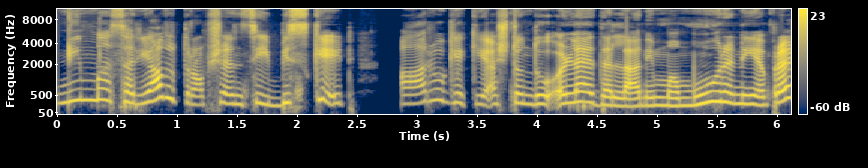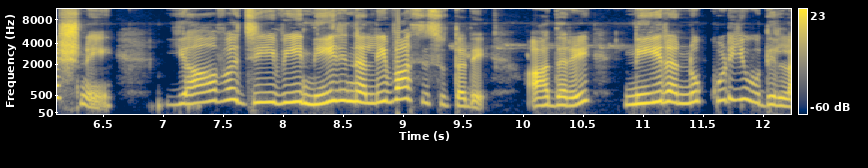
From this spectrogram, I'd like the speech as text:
ನಿಮ್ಮ ಸರಿಯಾದ ಉತ್ತರ ಆಪ್ಷನ್ ಸಿ ಬಿಸ್ಕೆಟ್ ಆರೋಗ್ಯಕ್ಕೆ ಅಷ್ಟೊಂದು ಒಳ್ಳೆಯದಲ್ಲ. ನಿಮ್ಮ ಮೂರನೆಯ ಪ್ರಶ್ನೆ, ಯಾವ ಜೀವಿ ನೀರಿನಲ್ಲಿ ವಾಸಿಸುತ್ತದೆ? ಆದರೆ ನೀರನ್ನು ಕುಡಿಯುವುದಿಲ್ಲ.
